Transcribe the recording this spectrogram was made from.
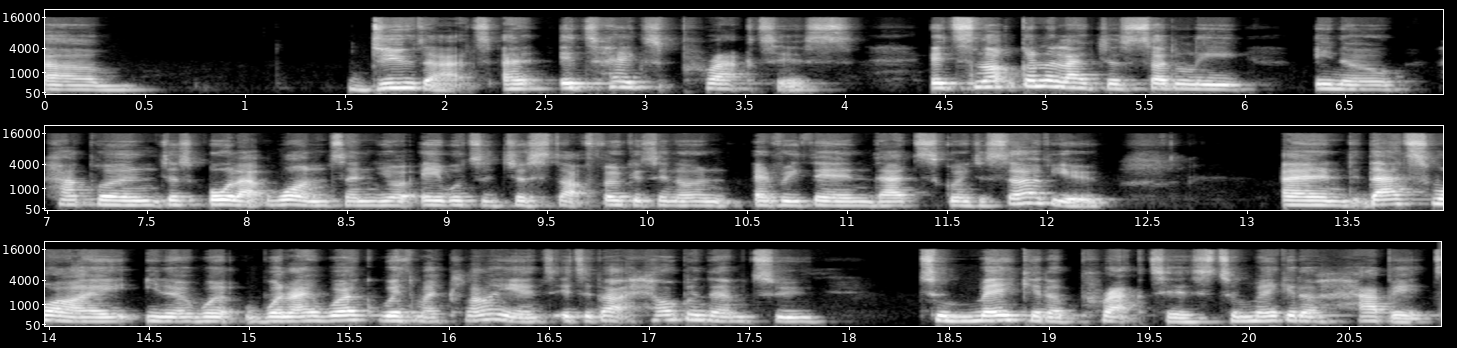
um, do that and it takes practice. It's not to like just suddenly you know happen just all at once and you're able to just start focusing on everything that's going to serve you and that's why you know when, when i work with my clients it's about helping them to to make it a practice to make it a habit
